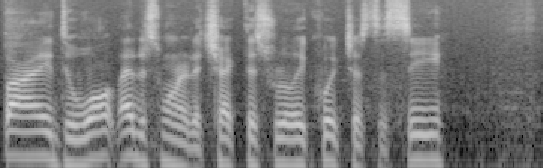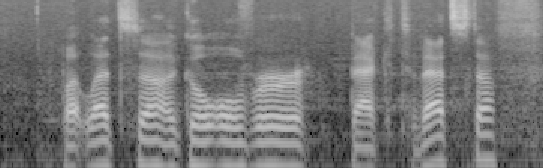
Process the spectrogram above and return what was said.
by DeWalt. I just wanted to check this really quick just to see. But let's uh, go over back to that stuff.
